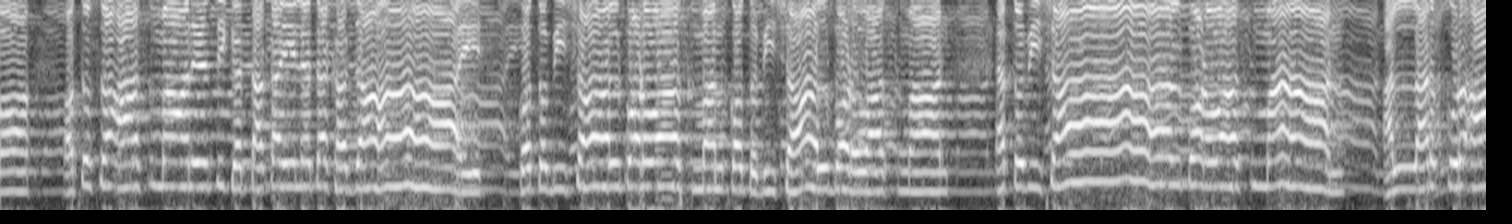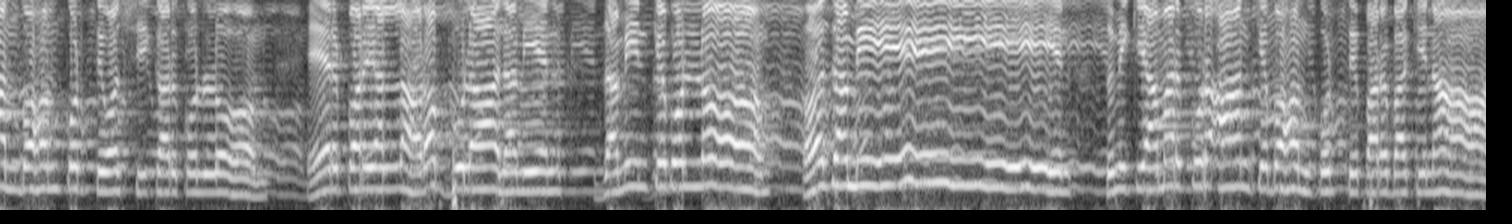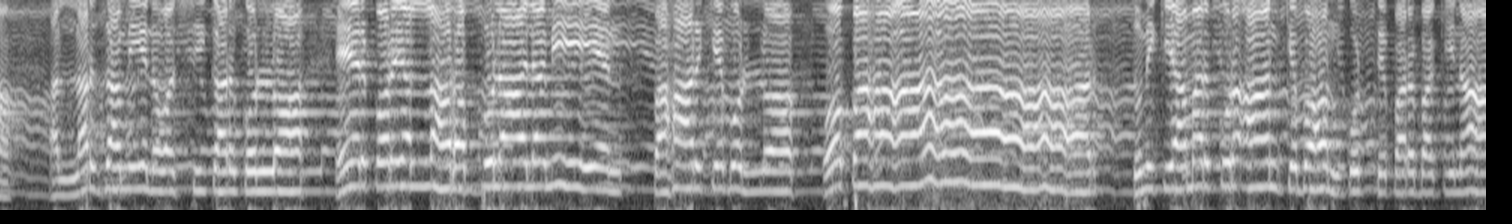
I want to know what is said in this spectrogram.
অথচ আসমানের দিকে তাকাইলে দেখা যায়, কত বিশাল বড় আসমান, কত বিশাল বড় আসমান, এত বিশাল বড় আসমান। আল্লাহর কোরআন বহন করতে অস্বীকার করল। এরপরে আল্লাহ রব্বুল আলামিন জামিনকে বলল, ও জামিন তুমি কি আমার কোরআনকে বহন করতে পারবা কিনা? আল্লাহর জামিন অস্বীকার করল। এরপরে আল্লাহ রব্বুল আলামিন পাহাড়কে বলল, ও পাহাড়, তুমি কি আমার কোরআনকে বহন করতে পারবা কিনা?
